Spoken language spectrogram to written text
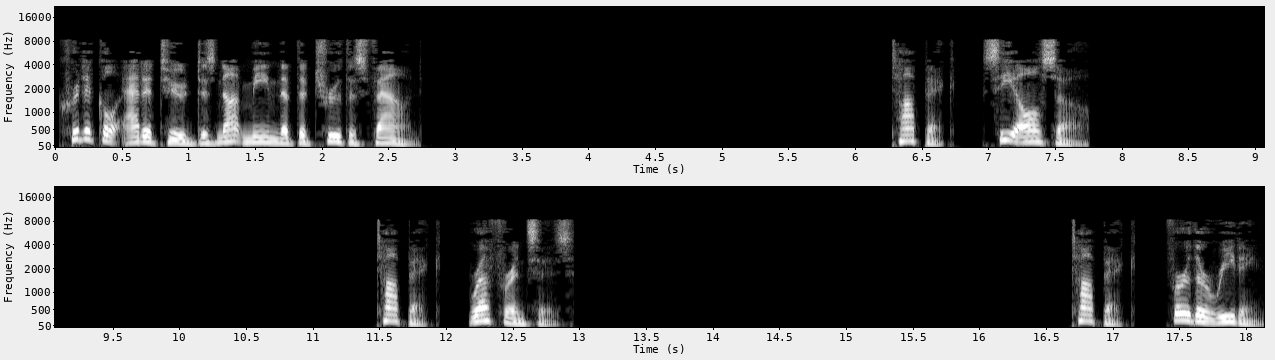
Critical attitude does not mean that the truth is found. See also References Further reading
